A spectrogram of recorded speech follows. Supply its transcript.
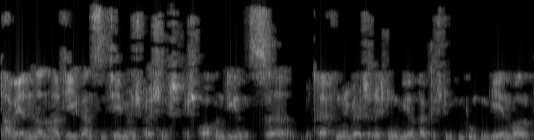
da werden dann halt die ganzen Themen entsprechend besprochen, die uns äh, betreffen, in welche Richtung wir bei bestimmten Punkten gehen wollen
